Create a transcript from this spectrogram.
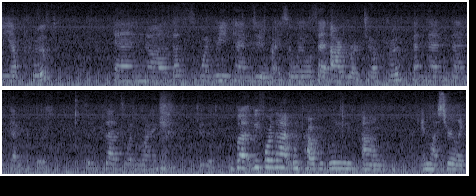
be approved. And, uh, that's what we can do, right? So we will set artwork to approve and then, then it can get pushed. So that's what we wanna get to do. But before that, we probably, um, unless you're like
